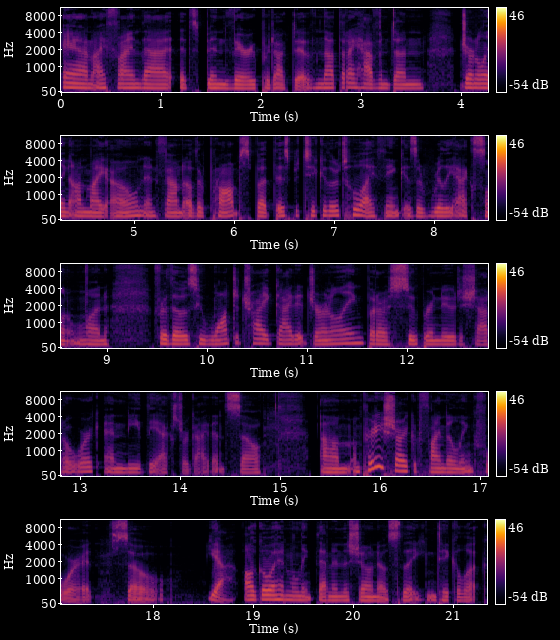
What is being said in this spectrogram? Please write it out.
And I find that it's been very productive. Not that I haven't done journaling on my own and found other prompts, but this particular tool I think is a really excellent one for those who want to try guided journaling but are super new to shadow work and need the extra guidance. So um, I'm pretty sure I could find a link for it. So yeah, I'll go ahead and link that in the show notes so that you can take a look.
